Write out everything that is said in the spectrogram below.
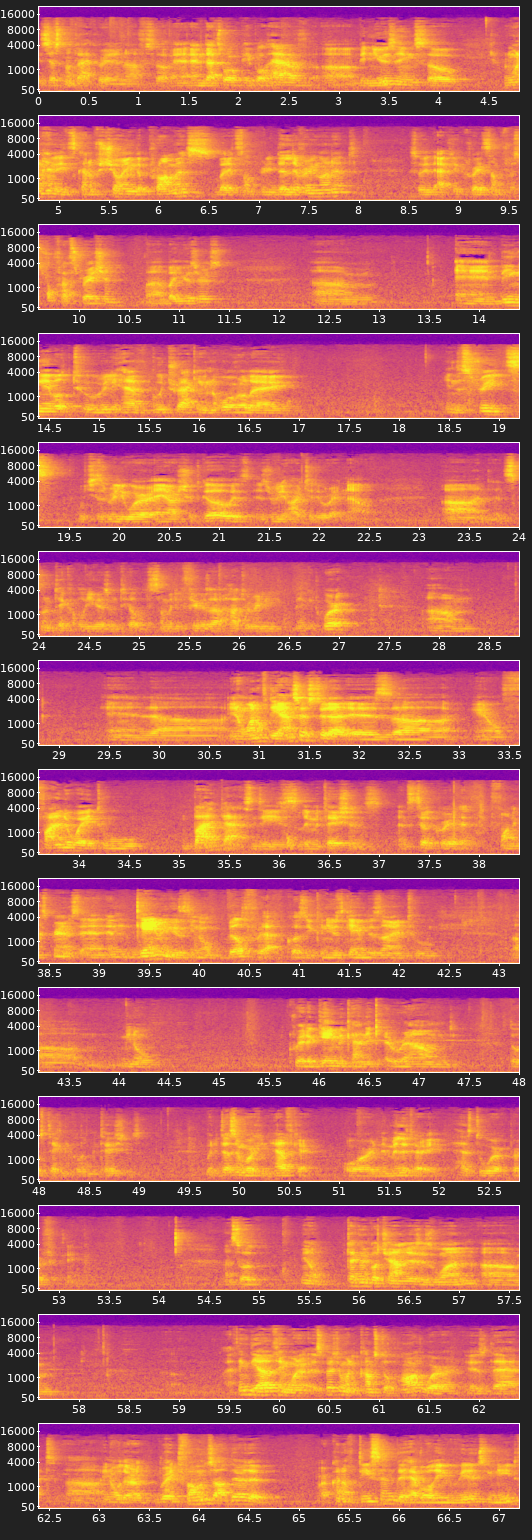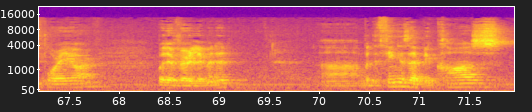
is just not accurate enough. So, and, and that's what people have uh, been using. So, on one hand, it's kind of showing the promise, but it's not really delivering on it. So, it actually creates some frust- frustration uh, by users. Um, and being able to really have good tracking and overlay in the streets, which is really where AR should go, is, is really hard to do right now. Uh, and it's going to take a couple of years until somebody figures out how to really make it work. Um, and uh, you know, one of the answers to that is uh, you know find a way to bypass these limitations and still create a fun experience. And, and gaming is you know built for that because you can use game design to um, you know create a game mechanic around those technical limitations. But it doesn't work in healthcare or in the military. It has to work perfectly. And so, you know, technical challenges is one. Um, think the other thing, when, especially when it comes to hardware, is that uh, you know there are great phones out there that are kind of decent. They have all the ingredients you need for AR, but they're very limited. Uh, but the thing is that because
